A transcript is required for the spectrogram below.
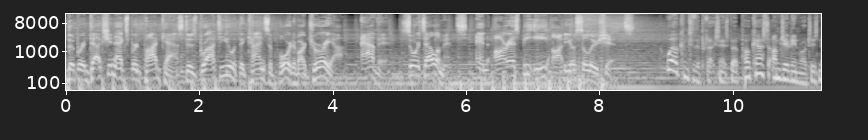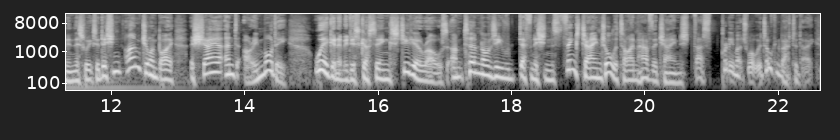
The Production Expert Podcast is brought to you with the kind support of Arturia, Avid, Source Elements, and RSPE Audio Solutions. Welcome to the Production Expert Podcast. I'm Julian Rogers, and in this week's edition, I'm joined by Ashea and Ary Maudit. We're going to be discussing studio roles, um, terminology definitions. Things change all the time. Have they changed? That's pretty much what we're talking about today.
